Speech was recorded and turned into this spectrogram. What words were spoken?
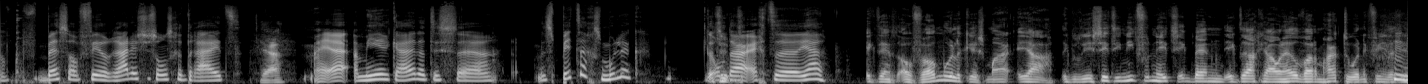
op best wel veel radiostations gedraaid. Ja. Maar ja, Amerika, dat is, eh, dat is pittig, is moeilijk. Om daar echt, ja. Ik denk dat het overal moeilijk is, maar ja, ik bedoel, je zit hier niet voor niets. Ik, ben, ik draag jou een heel warm hart toe en ik vind dat je een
